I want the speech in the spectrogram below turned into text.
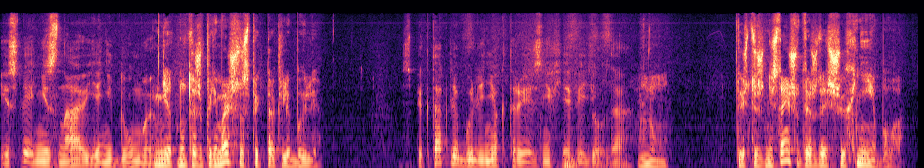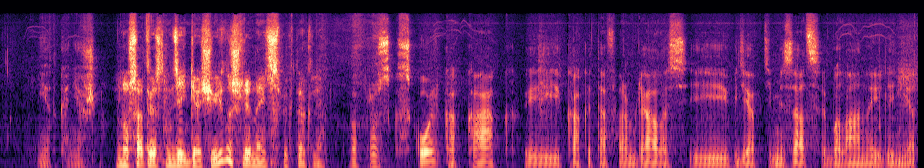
Если я не знаю, я не думаю. Нет, ну ты же понимаешь, что спектакли были? Спектакли были, некоторые из них я видел, да. Ну, то есть ты же не станешь утверждать, что их не было? Нет, конечно. Ну, соответственно, деньги, очевидно, шли на эти спектакли? Вопрос, сколько, как, и как это оформлялось, и где оптимизация была она или нет.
